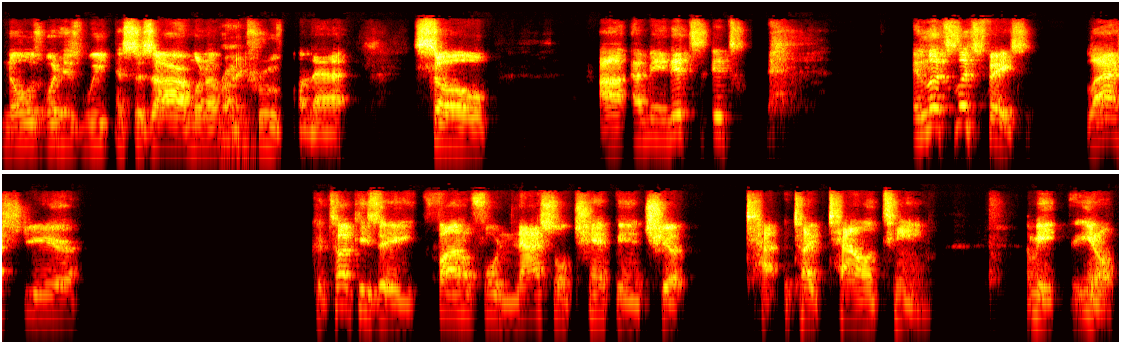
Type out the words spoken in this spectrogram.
knows what his weaknesses are. I'm going Right. to improve on that. So, uh, I mean, it's it's, and let's let's face it. Last year, Kentucky's a Final Four national championship ta- type talent team. I mean, you know,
